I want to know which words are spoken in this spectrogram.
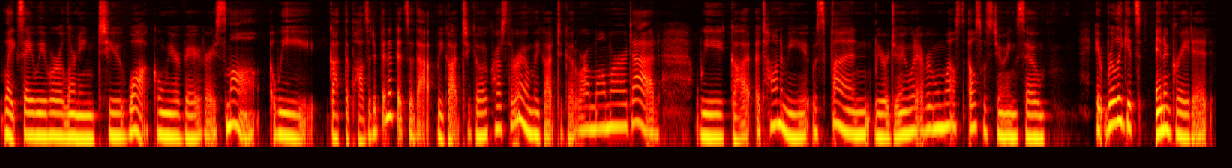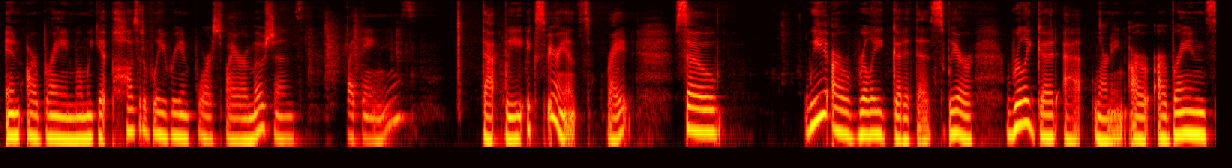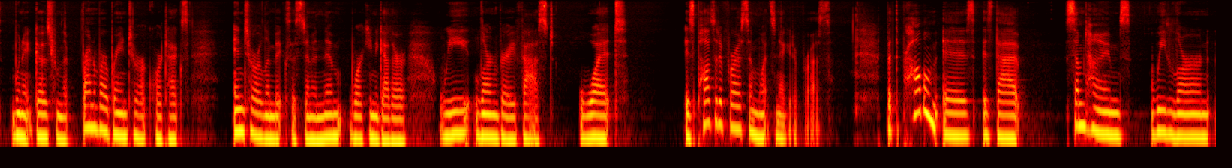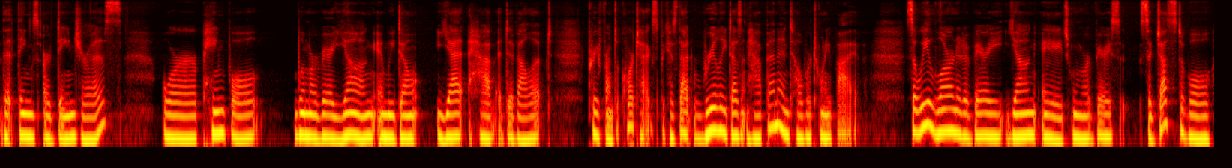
like, say we were learning to walk when we were very, very small, we got the positive benefits of that. We got to go across the room, we got to go to our mom or our dad, we got autonomy. It was fun. We were doing what everyone else, else was doing. So, it really gets integrated in our brain when we get positively reinforced by our emotions by things that we experience, right? So we are really good at this. We are really good at learning. Our our brains when it goes from the front of our brain to our cortex into our limbic system and then working together, we learn very fast what is positive for us and what's negative for us. But the problem is is that sometimes we learn that things are dangerous or painful when we're very young and we don't yet have a developed prefrontal cortex because that really doesn't happen until we're 25. So we learn at a very young age when we're very su- suggestible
